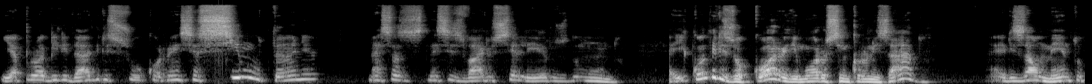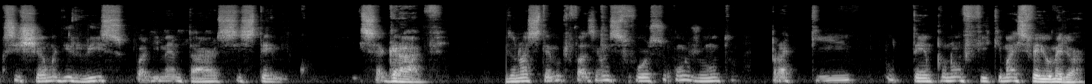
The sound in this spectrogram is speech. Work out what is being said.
e a probabilidade de sua ocorrência simultânea nessas, nesses vários celeiros do mundo. E quando eles ocorrem de modo sincronizado, né, eles aumentam o que se chama de risco alimentar sistêmico. Isso é grave. Nós temos que fazer um esforço conjunto para que o tempo não fique mais feio, ou melhor,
